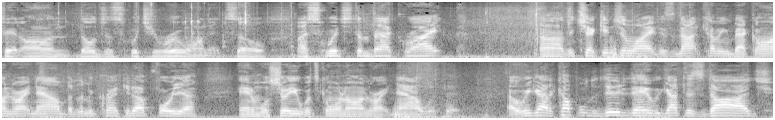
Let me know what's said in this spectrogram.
fit on, they'll just switcheroo on it. So I switched them back right. Uh, the check engine light is not coming back on right now, but let me crank it up for you and we'll show you what's going on right now with it. Uh, we got a couple to do today. We got this Dodge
